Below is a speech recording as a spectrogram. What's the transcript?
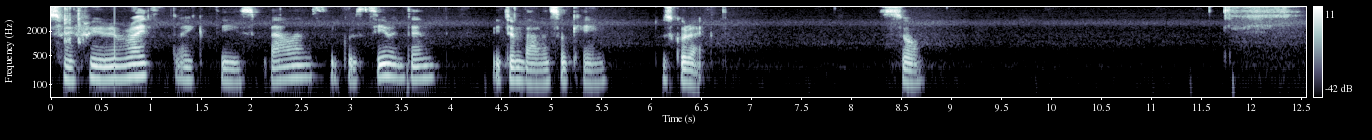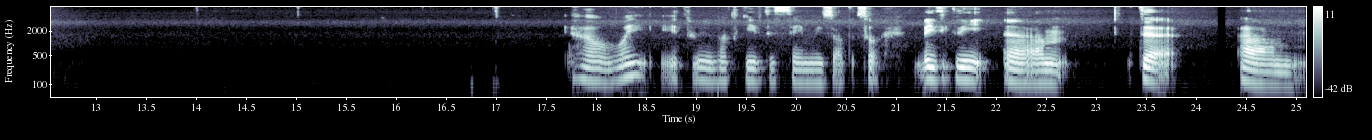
So if we rewrite like this, balance equals 0 and then return balance, okay, was correct. So, uh, why it will not give the same result? So basically, um, the um,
